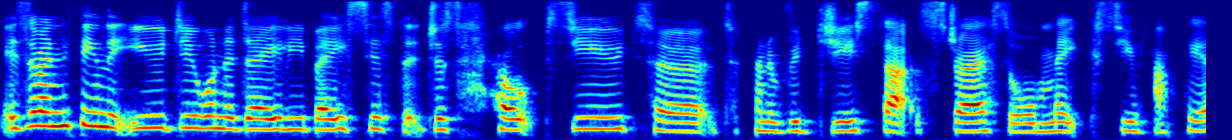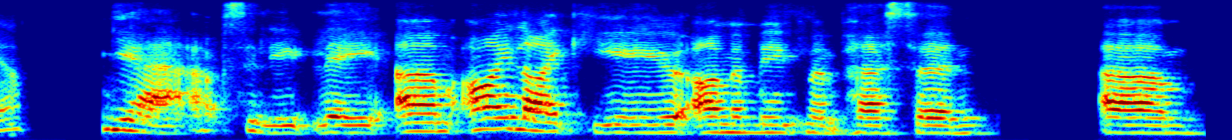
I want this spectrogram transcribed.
is there anything that you do on a daily basis that just helps you to to kind of reduce that stress or makes you happier yeah, absolutely. Um, I, like you, I'm a movement person. Um,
